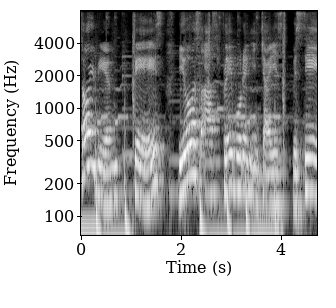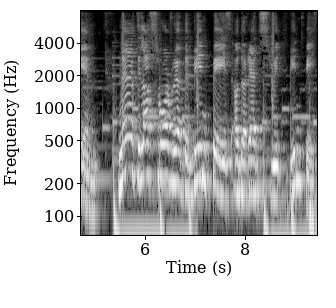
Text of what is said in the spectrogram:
soybean paste used as flavoring in Chinese cuisine. Next, the last word we have the bean paste or the red sweet bean paste.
